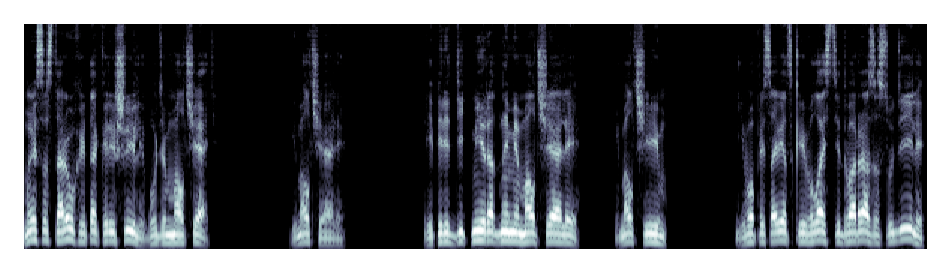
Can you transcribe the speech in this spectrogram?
Мы со старухой так и решили, будем молчать. И молчали. И перед детьми родными молчали, и молчим. Его при советской власти два раза судили.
